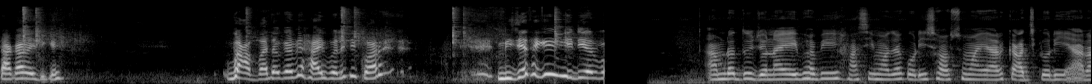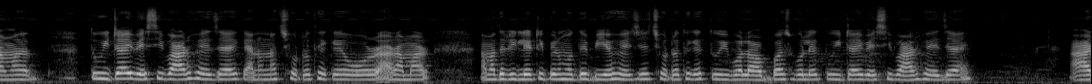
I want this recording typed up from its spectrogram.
তাকাও এদিকে। বাবা, তোকে আমি হাই বলেছি, কর। নিজে থেকেই ভিডিওর আমরা দুজনে এইভাবেই হাসি মজা করি সব সময় আর কাজ করি। আর আমার তুইটাই বেশি বার হয়ে যায়, কেননা ছোট থেকে ওর আর আমার, আমাদের রিলেটিভের মধ্যে বিয়ে হয়েছে। ছোট থেকে তুই বলা, অভ্যাস বলে তুইটাই বেশি বার হয়ে যায়। আর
